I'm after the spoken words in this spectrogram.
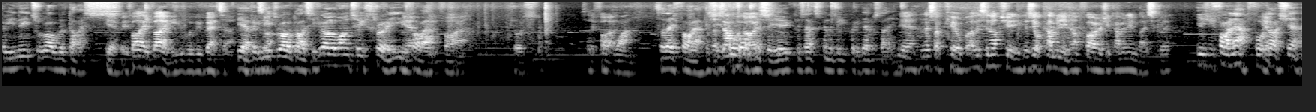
but you need to roll the dice. yeah, but if I evade, it would be better. Yeah, but you need to roll dice. If you roll a one, two, three, you yeah, fire. Fire. Choice So they fire. one. So they fire, which So is unfortunate dice. for you because that's going to be pretty devastating. Yeah, unless I kill, but it's an opportunity because you're coming in. I fire as you're coming in, basically. You, you fire now, four Yeah. dice, yeah,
